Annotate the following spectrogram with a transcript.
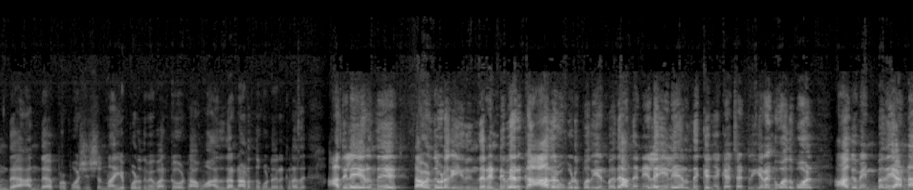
அந்த அந்த ப்ரொபோசிஷன் தான் எப்பொழுதுமே ஒர்க் அவுட் ஆகும். அதுதான் நடந்து கொண்டு இருக்கிறது அதிலே இருந்து தவழ்ந்து விடக இது இந்த ரெண்டு பேருக்கு ஆதரவு கொடுப்பது என்பது அந்த நிலையிலே இருந்து கொஞ்சம் சற்று இறங்குவது போல் ஆகும் என்பதை அண்ணா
